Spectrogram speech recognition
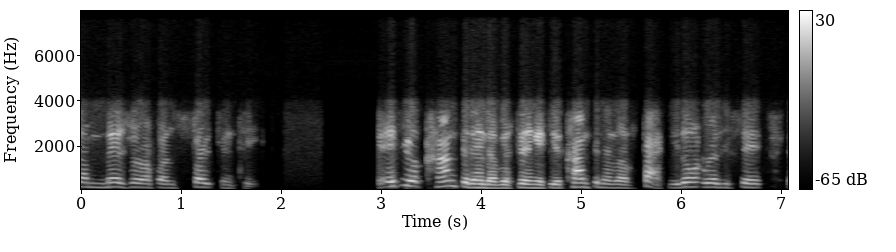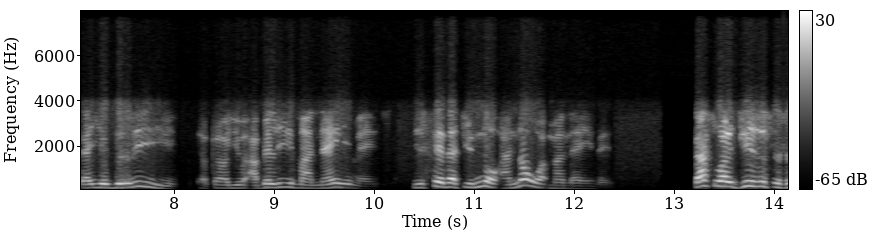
some measure of uncertainty. If you're confident of a thing, if you're confident of fact, you don't really say that you believe. Okay, you, I believe my name is. You say that you know, I know what my name is. That's why Jesus is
